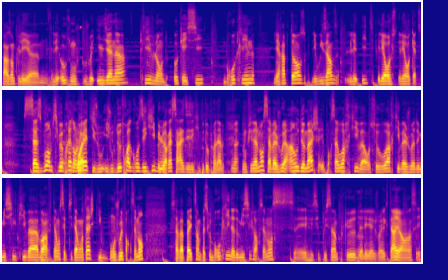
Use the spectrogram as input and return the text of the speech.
par exemple les, euh, les Hawks vont jouer Indiana, Cleveland, OKC, Brooklyn, les Raptors, les Wizards, les Heat et les, Ro- et les Rockets. Ça se voit un petit peu près dans le fait qu'ils jouent, ils jouent deux trois grosses équipes et le reste ça reste des équipes plutôt prenables. Ouais. Donc finalement ça va jouer à un ou deux matchs et pour savoir qui va recevoir, qui va jouer à domicile, qui va avoir finalement ces petits avantages qui vont jouer forcément, ça va pas être simple parce que Brooklyn à domicile forcément c'est plus simple que d'aller jouer à l'extérieur. hein, c'est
